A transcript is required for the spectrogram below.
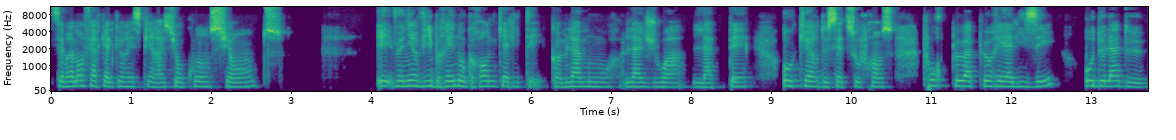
c'est vraiment faire quelques respirations conscientes, et venir vibrer nos grandes qualités comme l'amour, la joie, la paix au cœur de cette souffrance pour peu à peu réaliser, au-delà de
